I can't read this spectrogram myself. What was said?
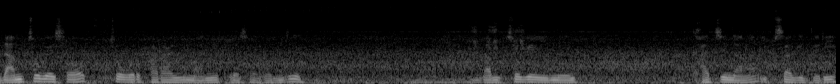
남쪽에서 북쪽으로 바람이 많이 불어서 그런지 어, 남쪽에 있는 가지나 잎사귀들이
